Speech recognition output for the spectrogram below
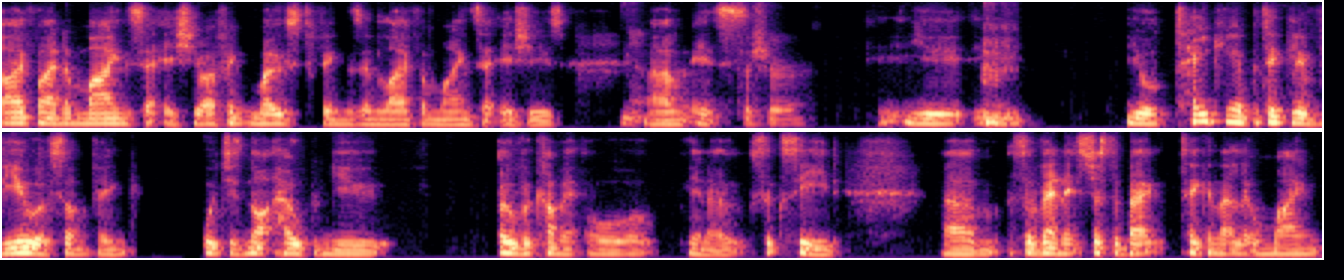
I find a mindset issue. I think most things in life are mindset issues. Yeah. Um, it's for sure. you, you you're taking a particular view of something which is not helping you overcome it or you know succeed. Um, so then it's just about taking that little mind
